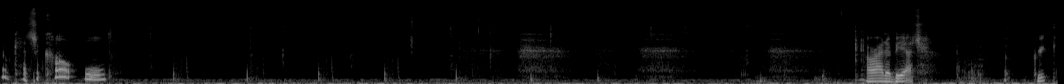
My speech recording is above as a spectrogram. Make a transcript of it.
You'll catch a cold. Alright, a bitch. Creek.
